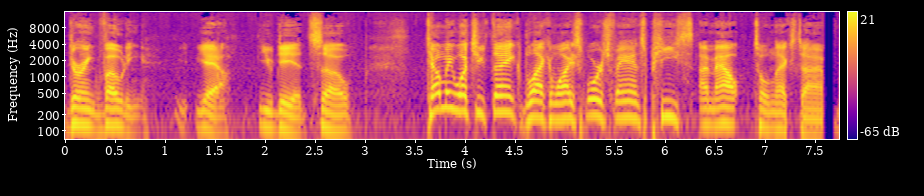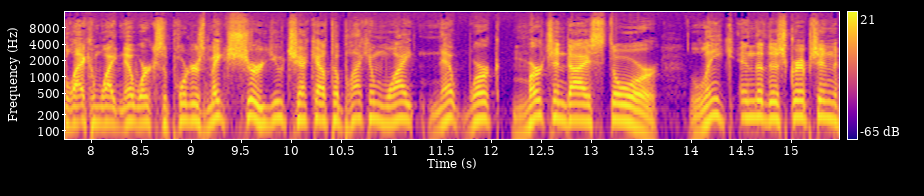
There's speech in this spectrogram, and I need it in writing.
during voting. Yeah, you did. So Tell me what you think, black and white sports fans. Peace. I'm out. Till next time. Black and White Network supporters, make sure you check out the Black and White Network merchandise store. Link in the description.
